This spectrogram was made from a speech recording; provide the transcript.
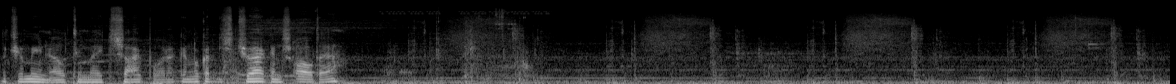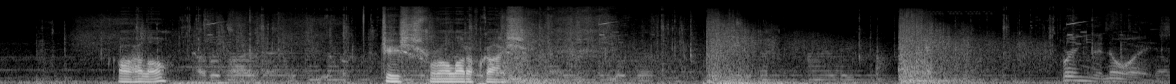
What do you mean ultimate cyborg? I can look at these dragons all there. Oh, hello. Jesus, for a lot of guys. Bring the noise.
